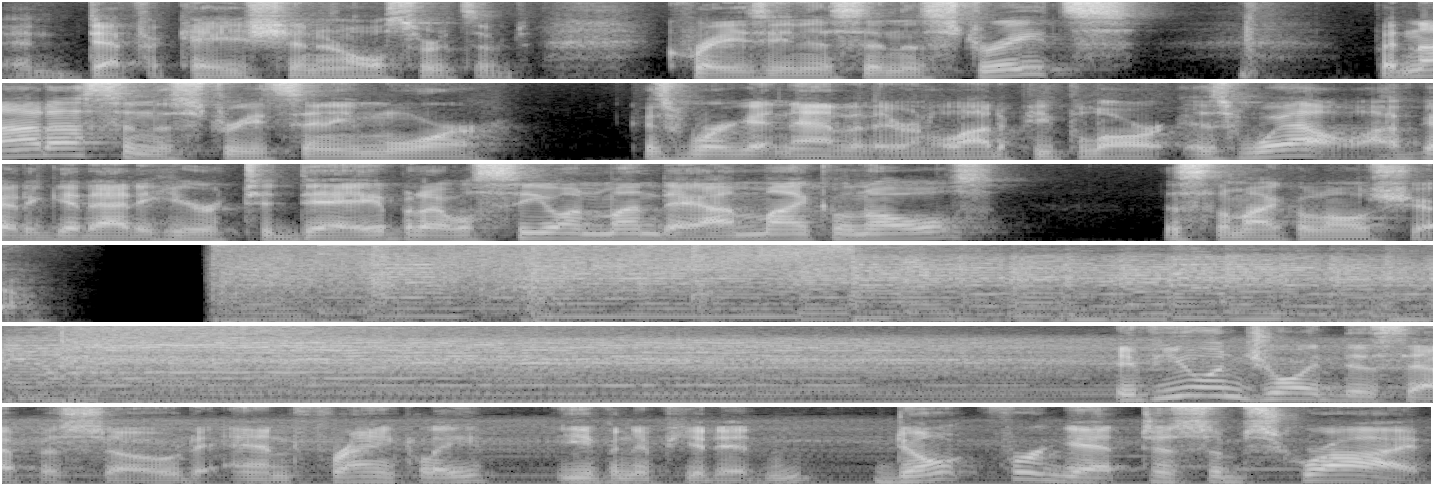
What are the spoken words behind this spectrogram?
and defecation and all sorts of craziness in the streets. But not us in the streets anymore, because we're getting out of there, and a lot of people are as well. I've got to get out of here today, but I will see you on Monday. I'm Michael Knowles. This is The Michael Knowles Show. If you enjoyed this episode, and frankly, even if you didn't, don't forget to subscribe.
